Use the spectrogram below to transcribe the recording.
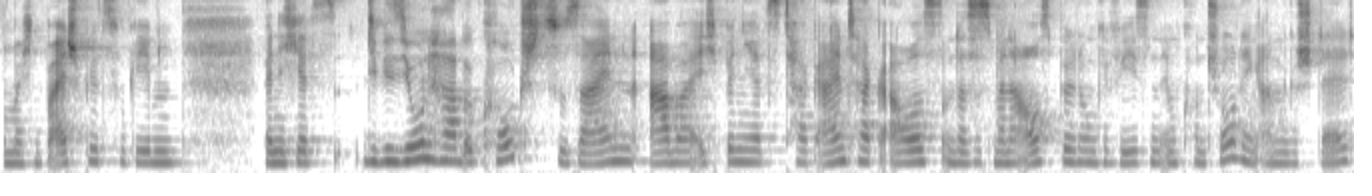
Um euch ein Beispiel zu geben, wenn ich jetzt die Vision habe, Coach zu sein, aber ich bin jetzt Tag ein, Tag aus und das ist meine Ausbildung gewesen im Controlling angestellt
